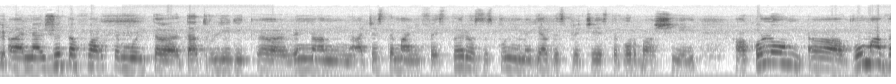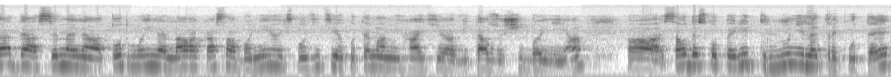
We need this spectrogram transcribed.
Uh, ne ajută foarte mult uh, Teatrul Liric uh, în um, aceste manifestări. O să spun imediat despre ce este vorba și acolo. Vom avea de asemenea tot mâine la Casa Băniei o expoziție cu tema Mihai Viteazu și Bănia. S-au descoperit lunile trecute,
